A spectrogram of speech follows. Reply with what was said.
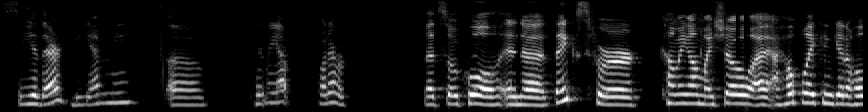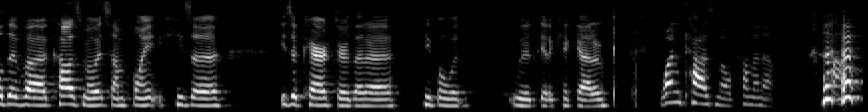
see you there. DM me. Uh, hit me up. Whatever. That's so cool. And uh, thanks for coming on my show. I, I hope I can get a hold of uh, Cosmo at some point. He's a he's a character that uh, people would would get a kick out of. One Cosmo coming up.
